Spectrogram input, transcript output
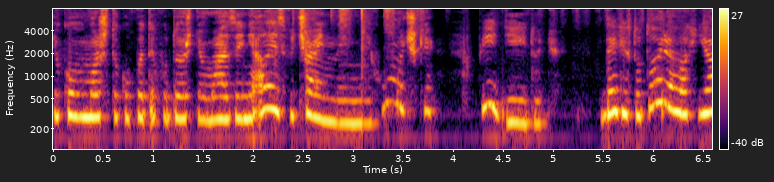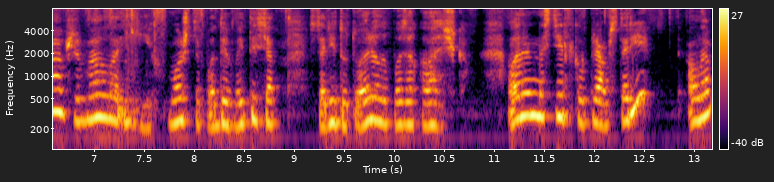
яку ви можете купити в художньому магазині, але і звичайні гумочки підійдуть. В деяких туторіалах я вживала їх. Можете подивитися старі туторіали по закладочкам. Вони настільки прям старі, але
